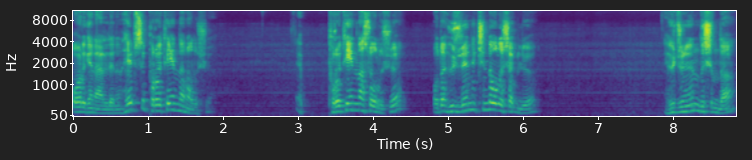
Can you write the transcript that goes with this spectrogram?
organellerin hepsi proteinden oluşuyor. E, protein nasıl oluşuyor? O da hücrenin içinde oluşabiliyor. E, hücrenin dışında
